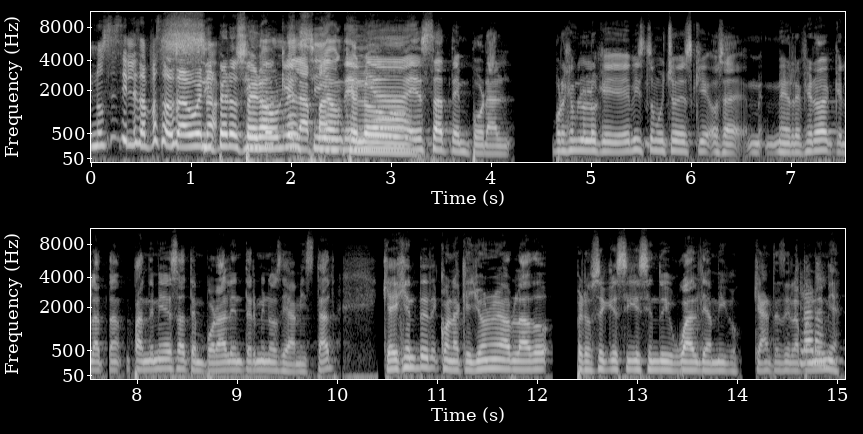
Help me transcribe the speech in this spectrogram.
No sé si les ha pasado, o sea, bueno. sí, pero siento aún que la pandemia lo- es atemporal. Por ejemplo, lo que he visto mucho es que, o sea, me- refiero a que la pandemia es atemporal en términos de amistad, que hay gente con la que yo no he hablado, pero sé que sigue siendo igual de amigo que antes de la Claro. pandemia.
